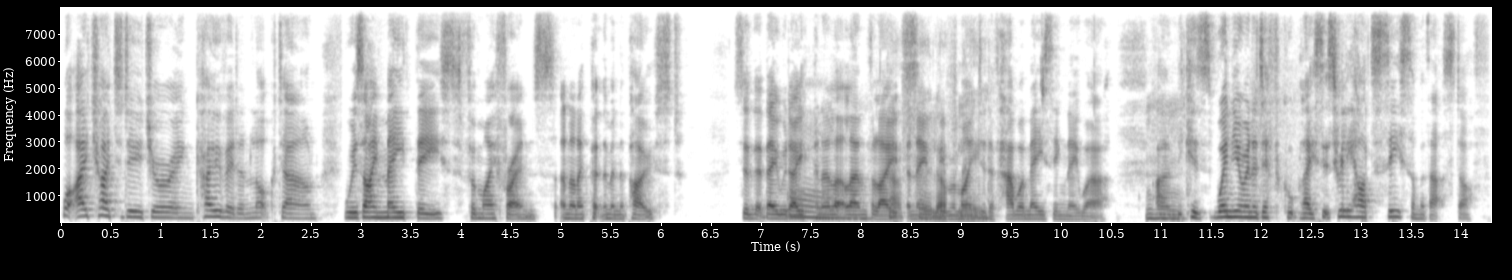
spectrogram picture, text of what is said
what I tried to do during COVID and lockdown was I made these for my friends and then I put them in the post so that they would open a little Oh, envelope and they would be reminded of how amazing they were. Um, Mhm. because when you're in a difficult place, it's really hard to see some of that stuff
